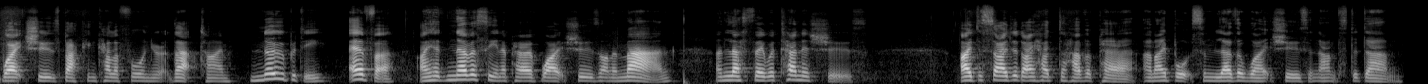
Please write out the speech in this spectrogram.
white shoes back in California at that time? Nobody, ever. I had never seen a pair of white shoes on a man unless they were tennis shoes. I decided I had to have a pair, and I bought some leather white shoes in Amsterdam.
